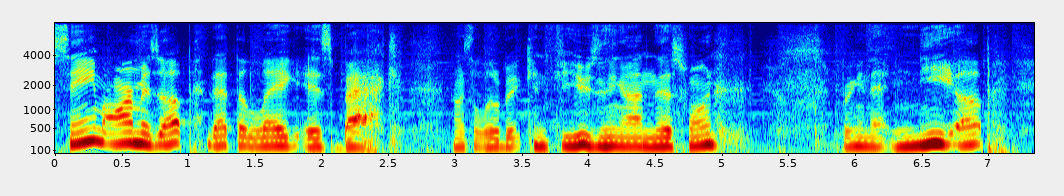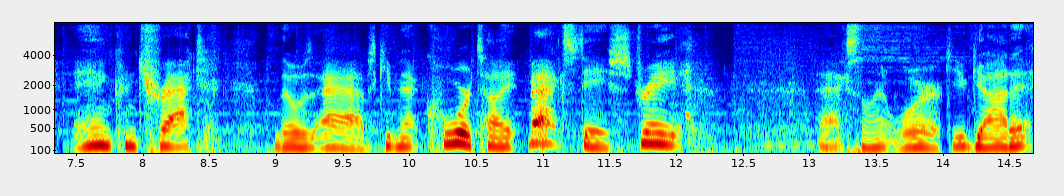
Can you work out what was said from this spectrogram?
same arm is up, that the leg is back. Now it's a little bit confusing on this one. Bringing that knee up and contract those abs. Keeping that core tight, back stay straight. Excellent work. You got it.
